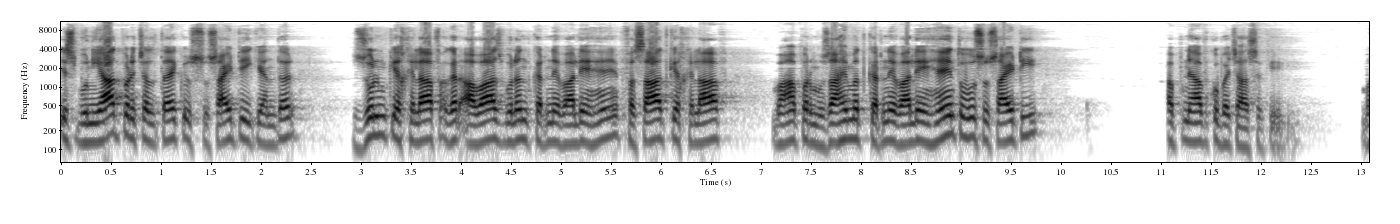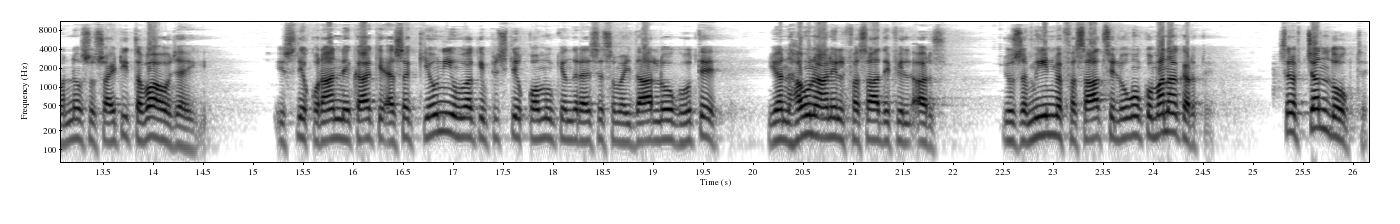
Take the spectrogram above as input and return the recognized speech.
اس بنیاد پر چلتا ہے کہ اس سوسائٹی کے اندر ظلم کے خلاف اگر آواز بلند کرنے والے ہیں، فساد کے خلاف وہاں پر مزاحمت کرنے والے ہیں، تو وہ سوسائٹی اپنے آپ کو بچا سکے گی۔ ورنہ سوسائٹی تباہ ہو جائے گی۔ اس لیے قرآن نے کہا کہ ایسا کیوں نہیں ہوا کہ پچھلی قوموں کے اندر ایسے سمجھدار لوگ ہوتے یا نہون عن الفساد فی الارض، جو زمین میں فساد سے لوگوں کو منع کرتے۔ صرف چند لوگ تھے۔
